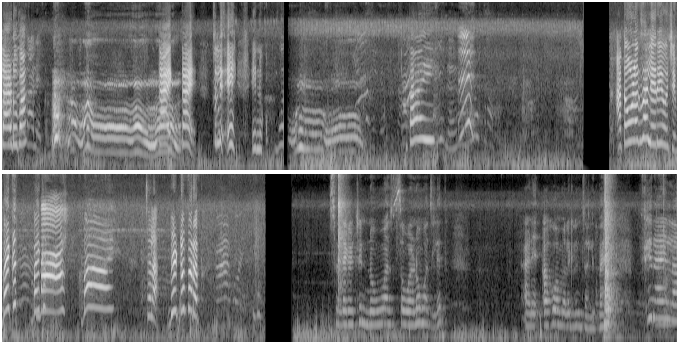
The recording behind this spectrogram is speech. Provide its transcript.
लाडूबा काय काय? चल ए ए नको. बाय आता ओळख झाली रिओची बाय कर बाय कर. बाय. चला भेटू परत. संध्याकाळचे नऊ वाज सव्वा नऊ वाजलेत. आणि अहो आम्हाला घेऊन चाललेत बाहेर. फिरायला.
